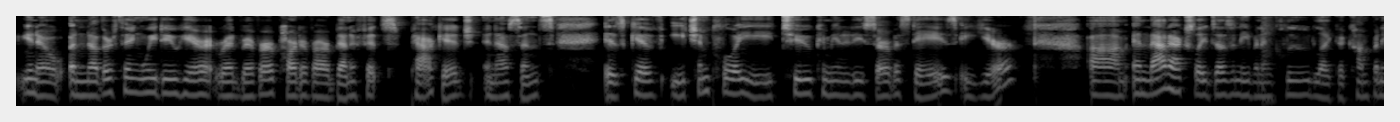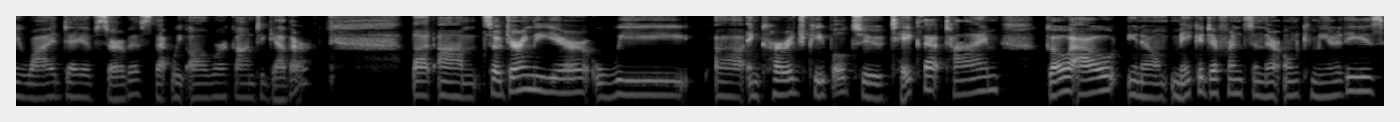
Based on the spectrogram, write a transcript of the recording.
you know, another thing we do here at Red River, part of our benefits package, in essence, is give each employee two community service days a year. Um, and that actually doesn't even include like a company wide day of service that we all work on together. But um, so during the year, we uh, encourage people to take that time, go out, you know, make a difference in their own communities,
